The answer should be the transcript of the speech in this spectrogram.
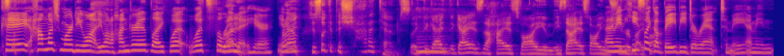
Okay, how much more do you want? Do you want 100? Like what what's the Right, limit here, you right. know? Just look at the shot attempts. Like the guy, Mhm. the guy is the highest volume. He's the highest volume. I mean, he's like a baby Durant to me. I mean,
